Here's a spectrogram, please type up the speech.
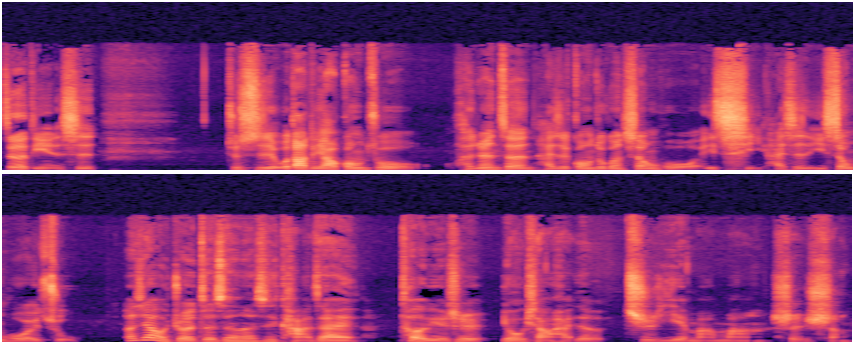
这个点是，就是我到底要工作很认真，还是工作跟生活一起，还是以生活为主？而且我觉得这真的是卡在，特别是有小孩的职业妈妈身上，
